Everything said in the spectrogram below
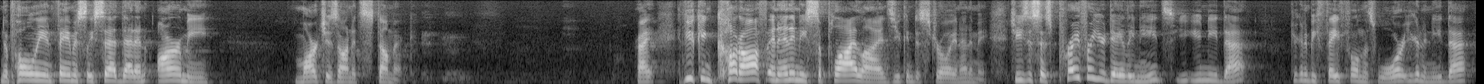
Napoleon famously said that an army marches on its stomach. Right? If you can cut off an enemy's supply lines, you can destroy an enemy. Jesus says, pray for your daily needs. You, need that. If you're going to be faithful in this war, you're going to need that.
